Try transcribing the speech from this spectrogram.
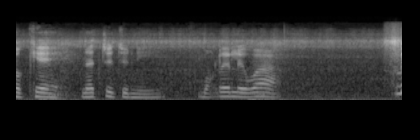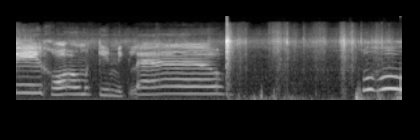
โอเคณจุดจุดนี้ บอกได้เลยว่า มีของเอามากินอีกแล้ววู้ฮู้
